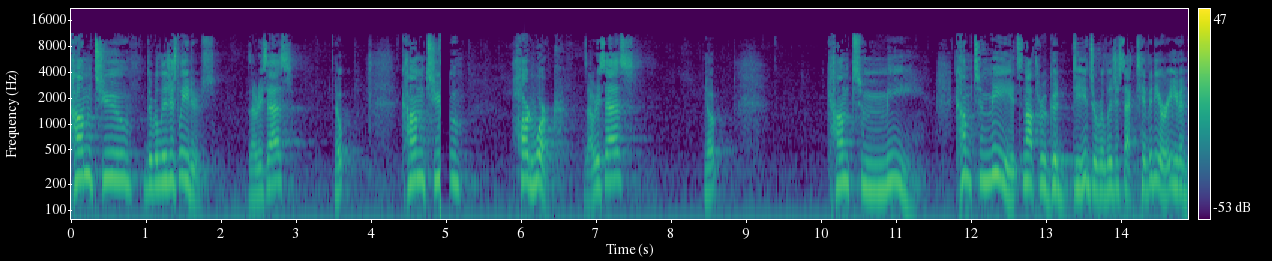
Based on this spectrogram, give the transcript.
Come to the religious leaders. Is that what he says? Nope. Come to hard work. Is that what he says? Nope. Come to me. Come to me. It's not through good deeds or religious activity or even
